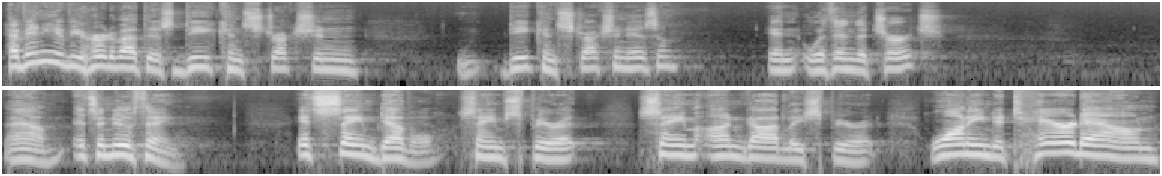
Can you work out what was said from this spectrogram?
Have any of you heard about this deconstruction, deconstructionism in, within the church? Yeah, it's a new thing. It's same devil, same spirit, same ungodly spirit, wanting to tear down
